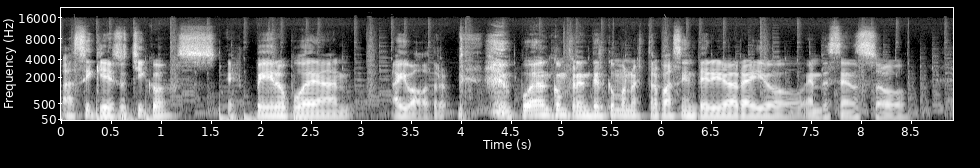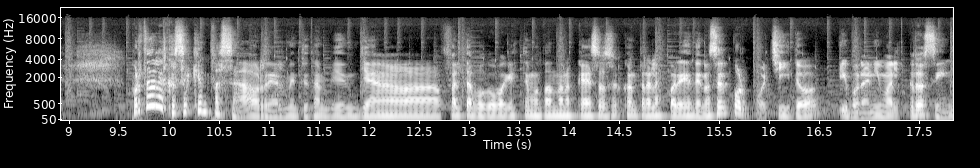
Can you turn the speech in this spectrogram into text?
Así que esos chicos espero puedan... Ahí va otro. puedan comprender cómo nuestra paz interior ha ido en descenso por todas las cosas que han pasado realmente también. Ya falta poco para que estemos dándonos cabezazos contra las paredes, de no ser por Pochito y por Animal Crossing,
